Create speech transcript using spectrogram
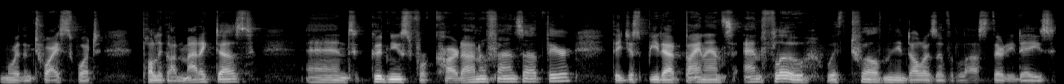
more than twice what Polygon Matic does. And good news for Cardano fans out there, they just beat out Binance and Flow with $12 million over the last 30 days.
